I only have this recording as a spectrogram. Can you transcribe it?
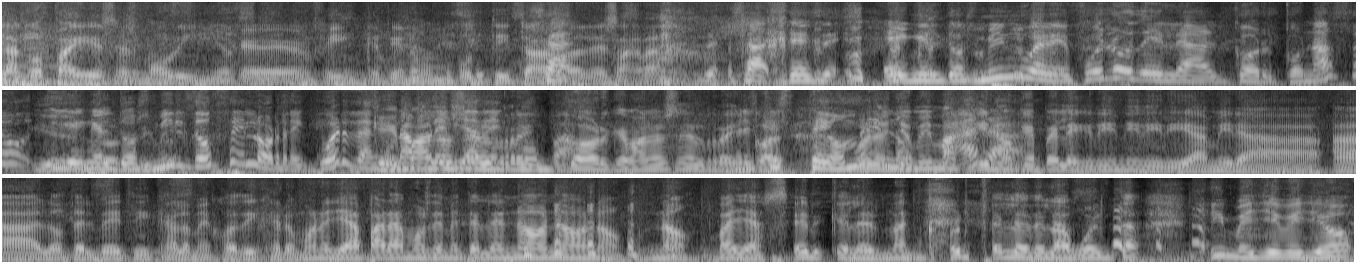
La copa y ese es Mourinho, que en fin, que tiene un puntito O sea, desagradable. O sea, desde, en el 2009 fue lo del Alcorconazo y, Y en el 2012 lo recuerdan en Qué una malo es el de Copa. rencor, qué malo es el es rencor. que este hombre bueno, yo no me imagino para. que Pellegrini diría, mira, a los del Betis que a lo mejor dijeron, bueno, ya paramos de meterle, no, no, no, no, vaya a ser que el Hernán Cortés le dé la vuelta y me lleve yo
